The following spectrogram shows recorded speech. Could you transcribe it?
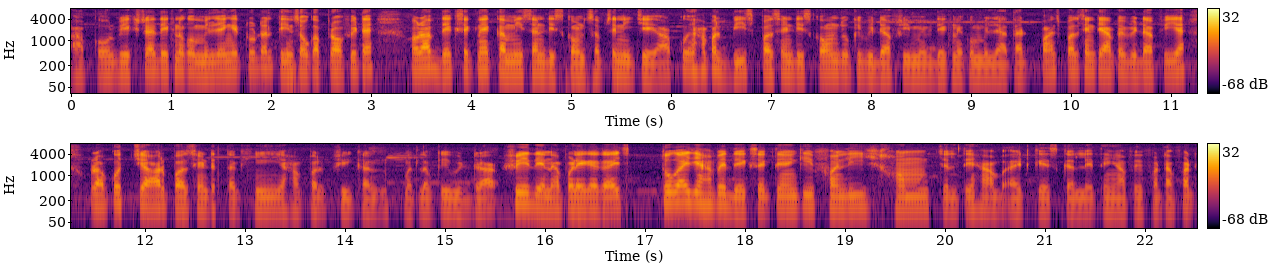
आपको और भी एक्स्ट्रा देखने को मिल जाएँगे। टोटल तीन सौ का प्रॉफिट है और आप देख सकते हैं कमीशन डिस्काउंट सबसे नीचे। आपको यहाँ पर बीस परसेंट डिस्काउंट जो कि विडा फ़ी में भी देखने को मिल जाता है। पाँच परसेंट यहाँ पर विडा फ़ी है और आपको चार परसेंट तक ही यहाँ पर फ़ी कर मतलब कि विड्रा फ़ी देना पड़ेगा, गाइज़। तो गाइज़ यहाँ पे देख सकते हैं कि फनली हम चलते हैं, अब ऐड कैश कर लेते हैं यहाँ पे फटाफट।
